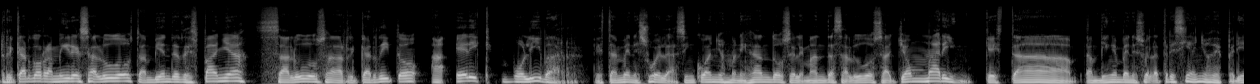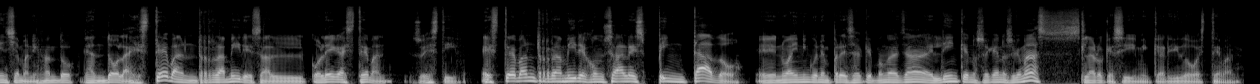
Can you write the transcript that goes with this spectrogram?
Ricardo Ramírez, saludos también desde España. Saludos a Ricardito, a Eric Bolívar, que está en Venezuela, cinco años manejando. Se le manda saludos a John Marín, que está también en Venezuela, 13 años de experiencia manejando gandola. Esteban Ramírez, al colega Esteban. Soy Steve. Esteban Ramírez González Pintado. Eh, no hay ninguna empresa que ponga ya el link, no sé qué, no sé qué más. Claro que sí, mi querido Esteban.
